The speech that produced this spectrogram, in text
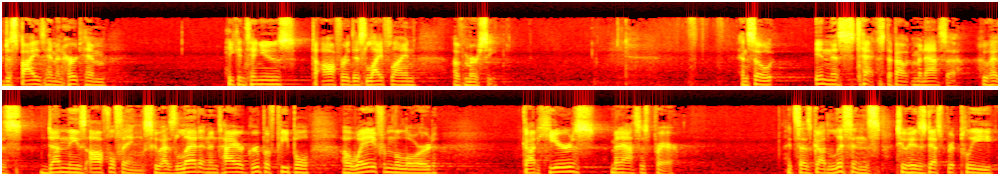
despise him, and hurt him, he continues to offer this lifeline of mercy. And so, in this text about Manasseh, who has done these awful things, who has led an entire group of people away from the Lord, God hears Manasseh's prayer. It says God listens to his desperate plea.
